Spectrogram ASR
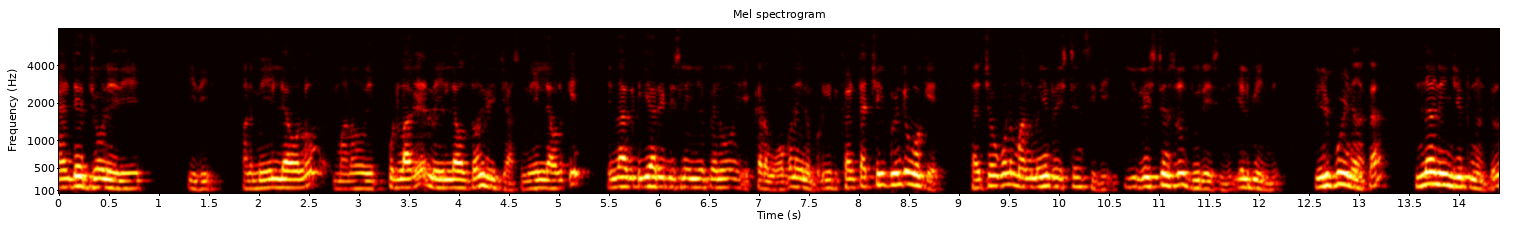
యాంటీర్ జోన్ ఏది? ఇది. మన మెయిన్ లెవెల్లో మనం ఎప్పుడులాగే మెయిన్ లెవెల్తో రీచ్ చేస్తాం. మెయిన్ లెవెల్కి ఇందాక డిఆర్ఎడిస్లో ఏం చెప్పాను? ఇక్కడ ఓపెన్ అయినప్పుడు ఇది కానీ టచ్ అయిపోయింటే ఓకే. టచ్ అవ్వకుండా మన మెయిన్ రెసిస్టెన్స్ ఇది. ఈ రెసిస్టెన్స్లో దూరేసింది వెళ్ళిపోయింది. వెళ్ళిపోయినాక ఇందా నేను చెప్పినట్టు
